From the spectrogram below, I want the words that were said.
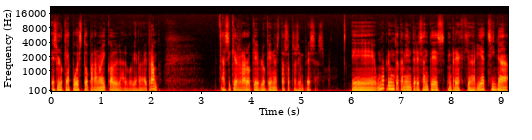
es lo que ha puesto paranoico al, gobierno de Trump. Así que es raro que bloqueen a estas otras empresas. Eh, una pregunta también interesante es, ¿reaccionaría China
